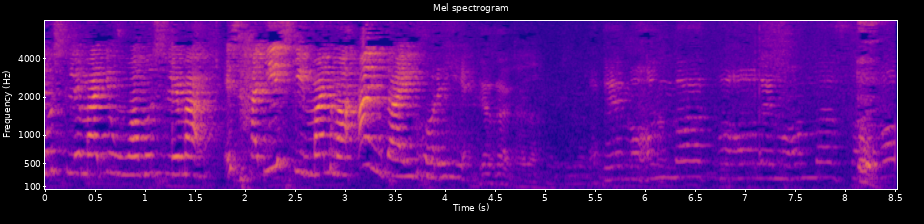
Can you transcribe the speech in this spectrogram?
मुस्लिमतिन व मुस्लिमा। इस हदीस की मनवा अन हो रही है। मोहम्मद मोहम्मद सल्लल्लाहु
